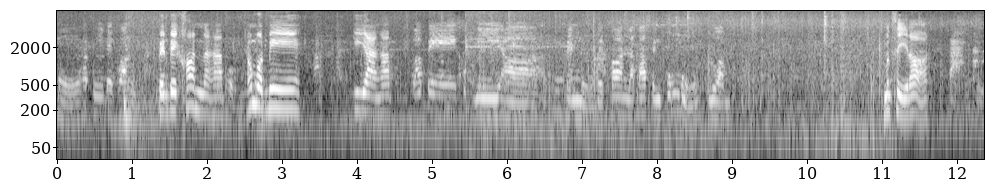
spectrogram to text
หมูครับพี่เบคอน เป็นเบคอนนะครับผมทั้งหมดมีกี่อย่างครับ ก็เป็นมีอ่าเป็นหมูเบคอนแล้วก็เป็นกุ้งหมูรวมมันสี่แล้วเหรอ สามคือ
